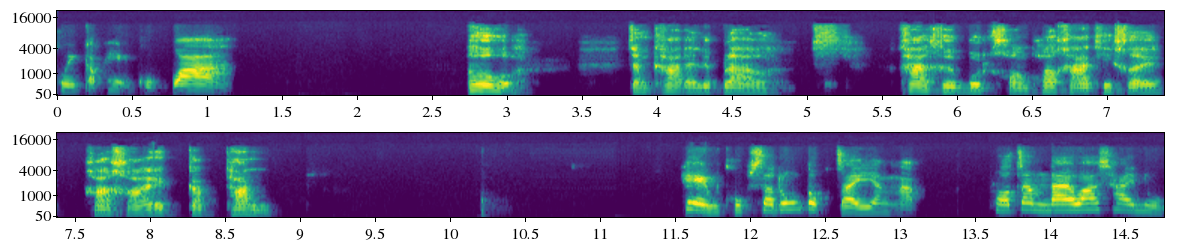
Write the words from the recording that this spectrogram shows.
คุยกับเหมคุกว่า โอ้จำข้าได้หรือเปล่าข้าคือบุตรของพ่อค้าที่เคยค้าขายกับท่าน เหมคุกสะดุ้งตกใจอย่างหนัก เพราะจำได้ว่าชายหนุ่ม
